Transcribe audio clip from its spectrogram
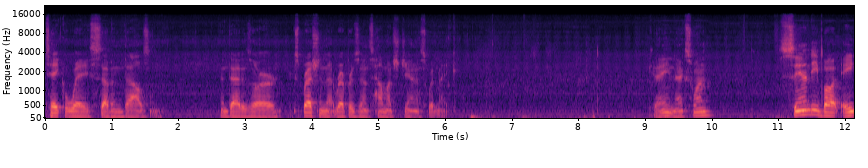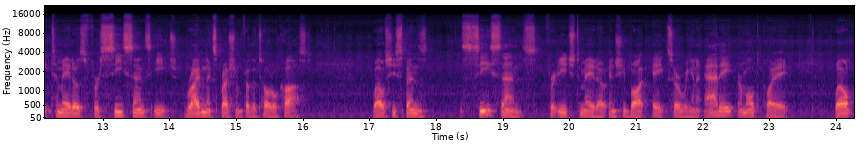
take away 7,000 and that is our expression that represents how much Janice would make. Okay, next one. Sandy bought eight tomatoes for C cents each. Write an expression for the total cost. Well, she spends C cents for each tomato and she bought eight. So are we going to add eight or multiply eight? Well,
